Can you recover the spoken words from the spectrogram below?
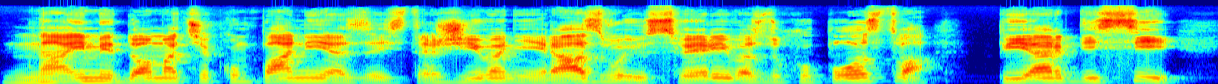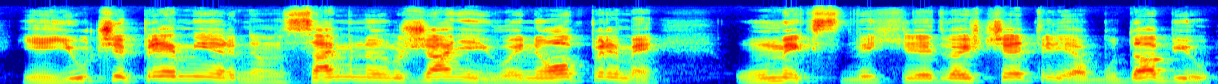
Naime, domaća kompanija za istraživanje i razvoj u sferi vazduhopolstva PRDC je juče premijerno na sajmu naoružanja i vojne opreme UMEX 2024 Abu Dhabiju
